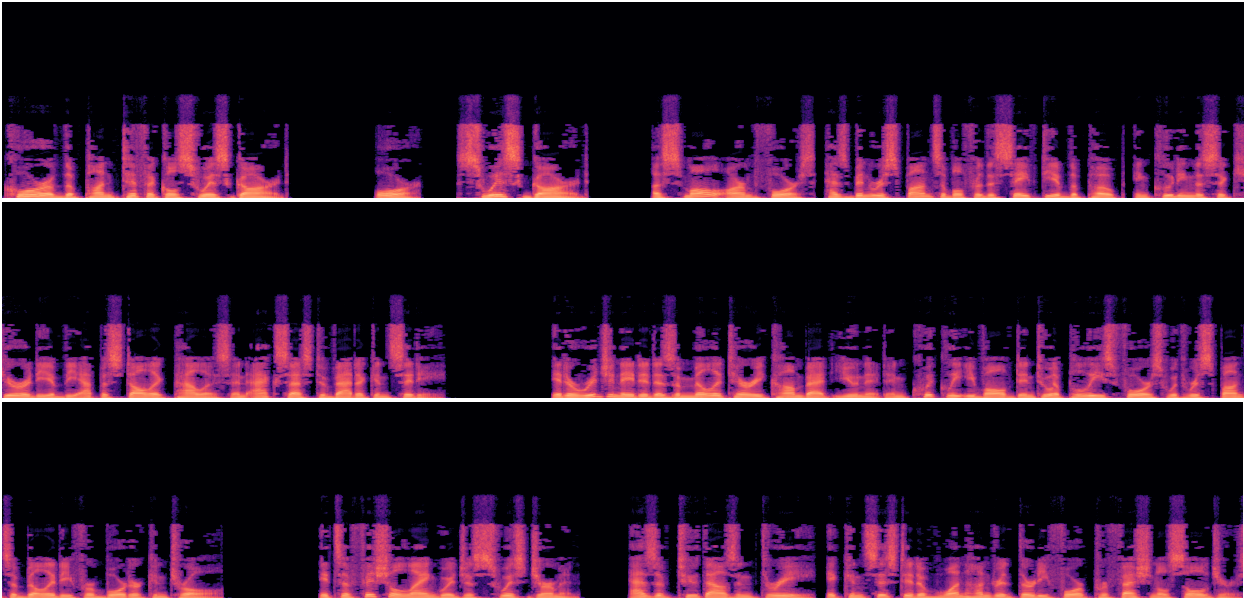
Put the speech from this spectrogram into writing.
Corps of the Pontifical Swiss Guard, or Swiss Guard, a small armed force, has been responsible for the safety of the Pope, including the security of the Apostolic Palace and access to Vatican City. It originated as a military combat unit and quickly evolved into a police force with responsibility for border control. Its official language is Swiss German. As of 2003, it consisted of 134 professional soldiers.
